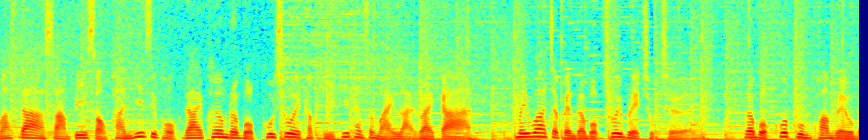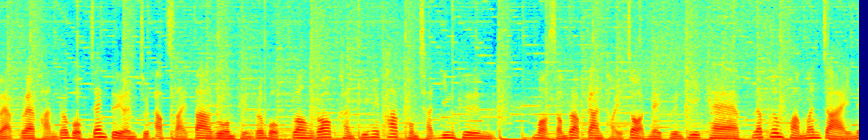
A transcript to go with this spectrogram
Mazda 3 ปี 2026 ได้เพิ่มระบบผู้ช่วยขับขี่ที่ทันสมัยหลายรายการ ไม่ว่าจะเป็นระบบช่วยเบรกฉุกเฉินระบบควบคุมความเร็วแบบแปรผันระบบแจ้งเตือนจุดอับสายตารวมถึงระบบกล้องรอบคันที่ให้ภาพคมชัดยิ่งขึ้น เหมาะสำหรับการถอยจอดในพื้นที่แคบ และเพิ่มความมั่นใจใน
